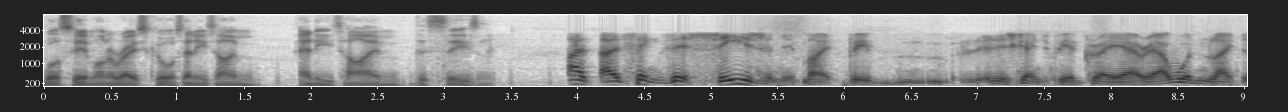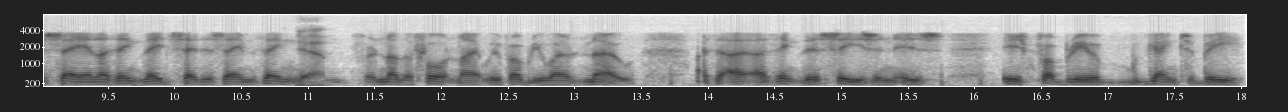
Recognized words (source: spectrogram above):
we'll see him on a racecourse anytime anytime this season? I, I think this season it might be, it is going to be a grey area. I wouldn't like to say, and I think they'd say the same thing. Yeah. For another fortnight, we probably won't know. I, th- I think this season is is probably going to be,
